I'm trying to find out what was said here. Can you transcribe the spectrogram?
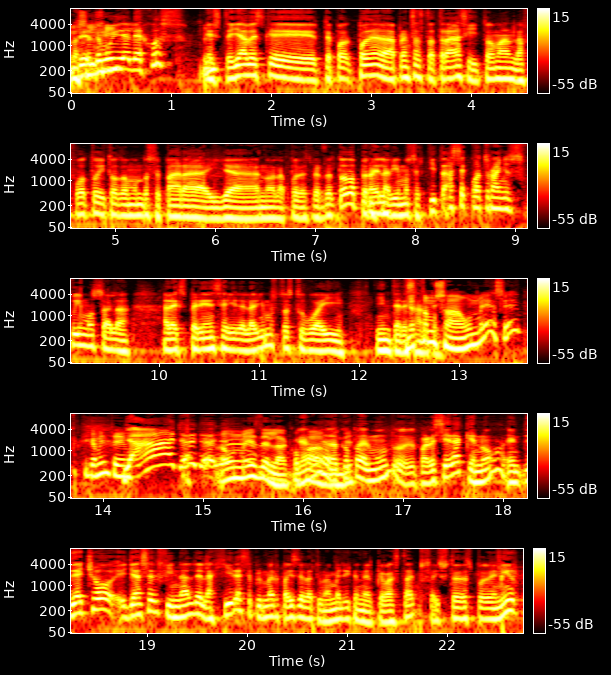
¿La de, de muy de lejos. Este, ya ves que te po- ponen a la prensa hasta atrás y toman la foto y todo el mundo se para y ya no la puedes ver del todo, pero ahí la vimos cerquita. Hace cuatro años fuimos a la, a la experiencia y la vimos, todo estuvo ahí Ya interesante. estamos a un mes, ¿eh? Prácticamente. Ya, ya, ya, ya. A un mes de la Copa Ya, de la. Copa del Mundo. Pareciera que no. De hecho, ya es el final de la gira, es el primer país de Latinoamérica en el que va a estar. Pues ahí ustedes pueden ir.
